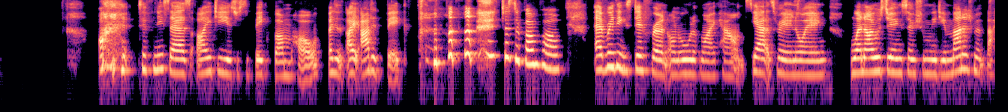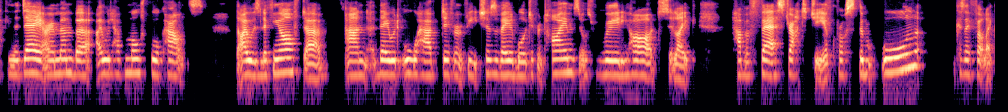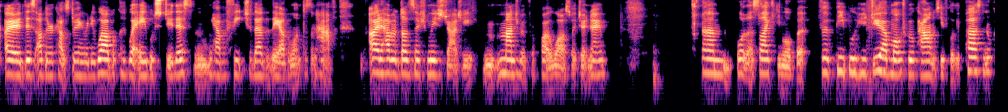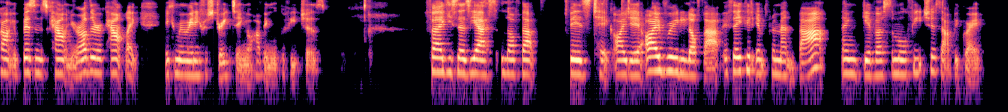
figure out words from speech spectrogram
Tiffany says IG is just a big bum hole. I, I added big, just a bum hole. Everything's different on all of my accounts. Yeah, it's really annoying. When I was doing social media management back in the day, I remember I would have multiple accounts that I was looking after, and they would all have different features available at different times. It was really hard to like have a fair strategy across them all because I felt like, oh, this other account's doing really well because we're able to do this and we have a feature there that the other one doesn't have. I haven't done social media strategy management for quite a while, so I don't know um, what that's like anymore. But for people who do have multiple accounts, you've got your personal account, your business account, and your other account, like it can be really frustrating not having all the features. Fergie says, yes, love that biz tick idea. I really love that. If they could implement that and give us some more features, that would be great.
